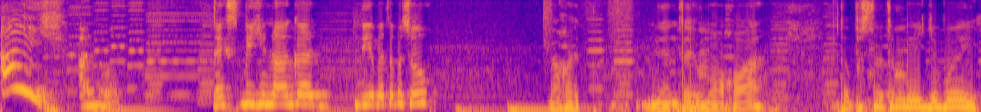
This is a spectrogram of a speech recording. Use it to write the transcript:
ay, ano? Next video na agad. Hindi pa tapos, oh. Bakit? Nihantay mo ako, ah? Tapos na tong video, boy.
